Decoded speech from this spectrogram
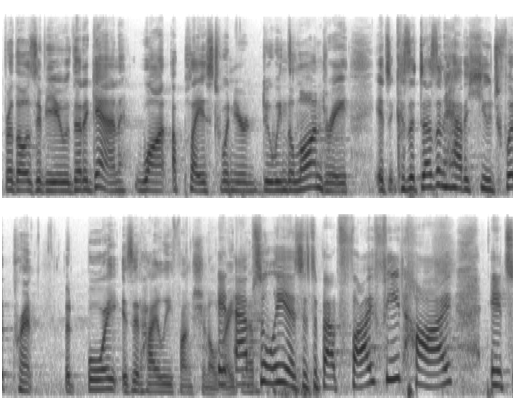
for those of you that, again, want a place to when you're doing the laundry. It's because it doesn't have a huge footprint but boy, is it highly functional, it right, It absolutely is. It's about five feet high. It's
